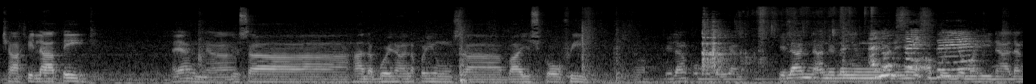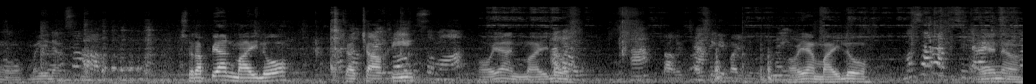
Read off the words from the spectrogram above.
Chucky latte. Ayan, na doon sa hanap buhay ng anak ko yung sa Bayous Coffee. So, kailangan ko muna yan. Kailangan ano lang yung Anong ano yung size, apoy be? niya mahina lang oh. Mahina. Sarap. Sarap yan, Milo. Sa Chucky. Gusto mo? Oh, yan, Milo. Ha? Ah, sige, May- Oh, yan, Milo. Masarap sila. Ayan na. eh.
